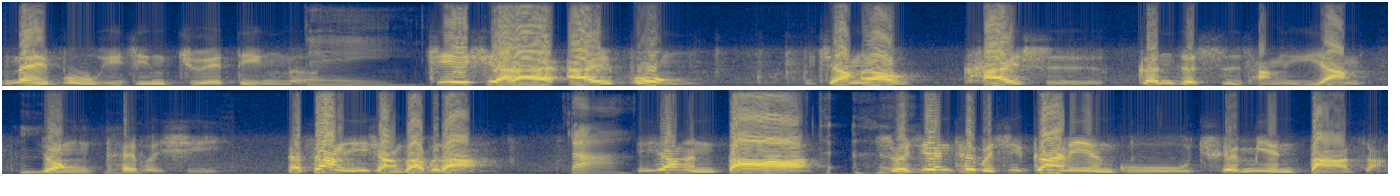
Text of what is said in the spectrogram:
内部已经决定了，接下来 iPhone 将要开始跟着市场一样用 Type C，那这样影响大不大？大影响很大啊！首先，特别是概念股全面大涨，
